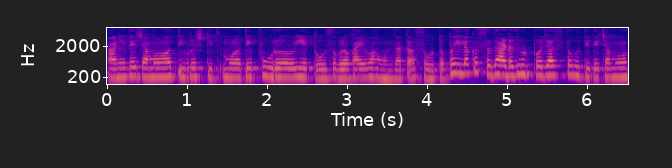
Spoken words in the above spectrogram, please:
आणि त्याच्यामुळं अतिवृष्टीमुळं ते पूर येतो सगळं काही वाहून जातं असं होतं. पहिलं कसं झाडं झुडपं जास्त होती त्याच्यामुळं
